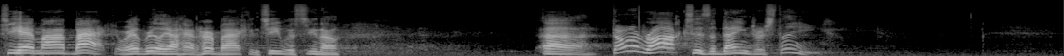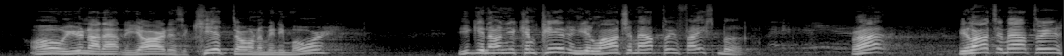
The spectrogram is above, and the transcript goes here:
She had my back. Well, really, I had her back, and she was, you know. Uh, throwing rocks is a dangerous thing. Oh, you're not out in the yard as a kid throwing them anymore. You get on your computer and you launch them out through Facebook. Right? You launch them out through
